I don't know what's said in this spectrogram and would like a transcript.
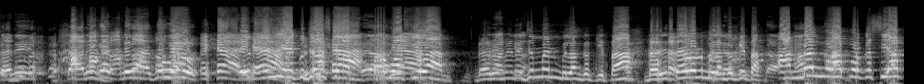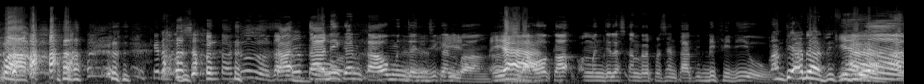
Tadi tadi kan dengar tunggu. Iya, Eh, Ini aku jelaskan. Iya, Perwakilan. Dari manajemen bilang ke kita, dari talent bilang ke kita. Anda ngelapor ke siapa? kita harus nonton dulu Ta- sampai tadi kan kau menjanjikan bang Iya. bahwa kau menjelaskan representatif di video. Nanti ada di video. Iya. Nah,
